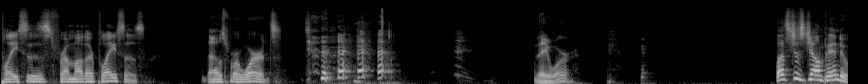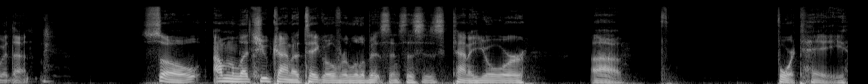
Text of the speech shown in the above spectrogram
places from other places. Those were words. They were. Let's just jump into it then. So I'm gonna let you kind of take over a little bit since this is kind of your uh, forte.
